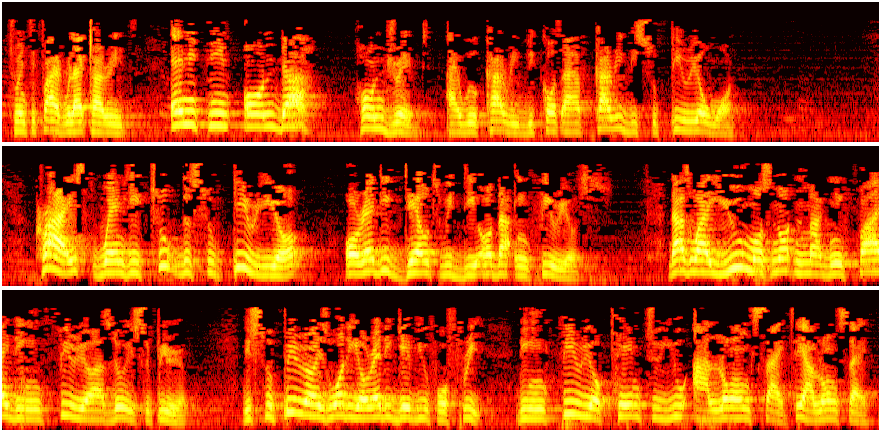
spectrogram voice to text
Twenty-five, will I carry it? Anything under hundred, I will carry because I have carried the superior one. Christ, when he took the superior, already dealt with the other inferiors. That's why you must not magnify the inferior as though it's superior. The superior is what he already gave you for free. The inferior came to you alongside. Say alongside.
